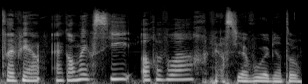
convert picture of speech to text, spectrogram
Très bien. Un grand merci. Au revoir. Merci à vous. À bientôt.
